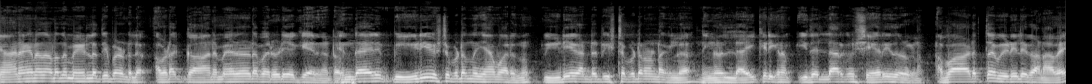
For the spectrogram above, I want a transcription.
ഞാനങ്ങനെ നടന്ന് മേളിലെത്തിയപ്പോഴുണ്ടല്ലോ അവിടെ ഗാനമേളയുടെ പരിപാടിയൊക്കെ ആയിരുന്നു കേട്ടോ. എന്തായാലും വീഡിയോ ഇഷ്ടപ്പെട്ടെന്ന് ഞാൻ പറയുന്നു. വീഡിയോ കണ്ടിട്ട് ഇഷ്ടപ്പെട്ടിട്ടുണ്ടെങ്കിൽ നിങ്ങൾ ലൈക്ക് അടിക്കണം ഇതെല്ലാവർക്കും ഷെയർ ചെയ്ത് കൊടുക്കണം. അപ്പോൾ അടുത്ത വീഡിയോയിൽ കാണാവേ.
